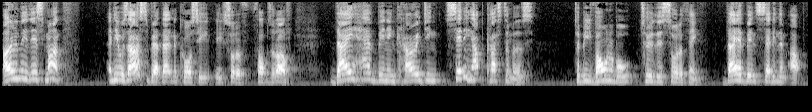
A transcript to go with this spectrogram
Only this month. And he was asked about that, and of course, he, he sort of fobs it off. They have been encouraging, setting up customers to be vulnerable to this sort of thing. They have been setting them up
